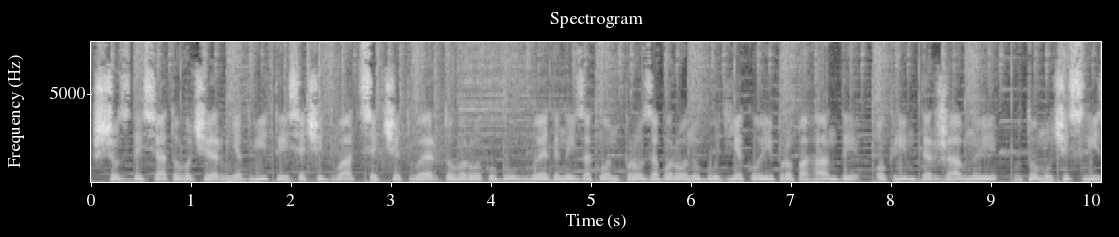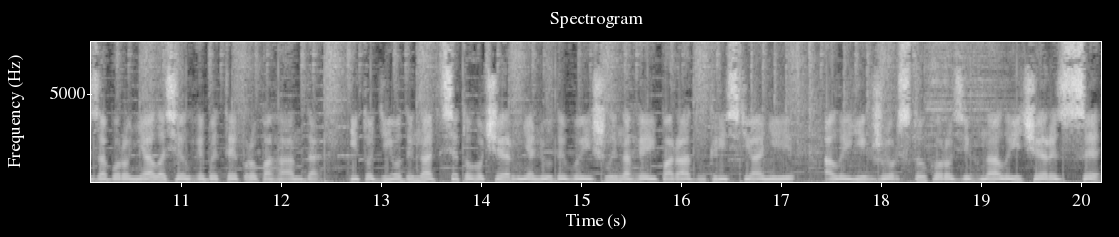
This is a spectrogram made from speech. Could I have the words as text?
що з 10 червня 2024 року був введений закон про заборону будь-якої пропаганди, окрім державної, в тому числі заборонялася ЛГБТ-пропаганда. І тоді 11 червня люди вийшли на гей-парад в Крістіанії, але їх жорстоко розігнали і через це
